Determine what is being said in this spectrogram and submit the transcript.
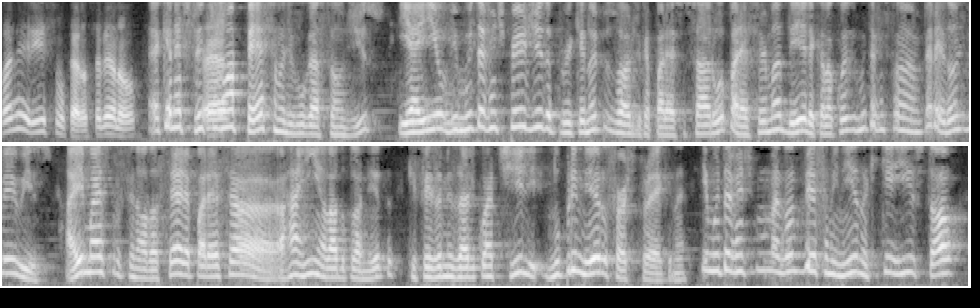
Maneiríssimo, cara. Não sabia não. É que a Netflix é. fez uma péssima divulgação disso. E aí eu vi muita gente perdida, porque no episódio que aparece o Saru, aparece a irmã dele, aquela coisa, e muita gente falando, peraí, de onde veio isso? Aí mais pro final da série aparece a, a rainha lá do planeta, que fez amizade com a Tilly no primeiro short track, né? E muita gente, mas de onde veio essa menina? O que, que é isso tal?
